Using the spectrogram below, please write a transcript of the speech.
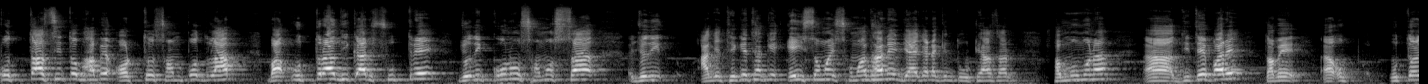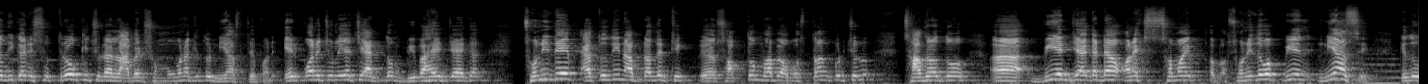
প্রত্যাশিতভাবে অর্থ সম্পদ লাভ বা উত্তরাধিকার সূত্রে যদি কোনো সমস্যা যদি আগে থেকে থাকে, এই সময় সমাধানের জায়গাটা কিন্তু উঠে আসার সম্ভাবনা দিতে পারে। তবে উত্তরাধিকারী সূত্রেও কিছুটা লাভের সম্ভাবনা কিন্তু নিয়ে আসতে পারে। এরপরে চলে যাচ্ছে একদম বিবাহের জায়গা। শনিদেব এতদিন আপনাদের ঠিক সপ্তমভাবে অবস্থান করছিল। সাধারণত বিয়ের জায়গাটা অনেক সময় শনিদেবও বিয়ে নিয়ে আসে। কিন্তু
